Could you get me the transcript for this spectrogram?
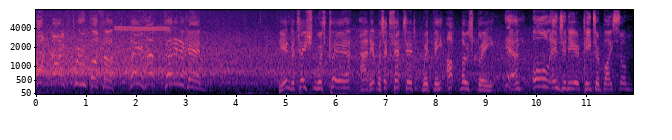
Hot knife through butter. They have done it again. The invitation was clear and it was accepted with the utmost glee. Yeah, and all engineered, Peter, by some...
